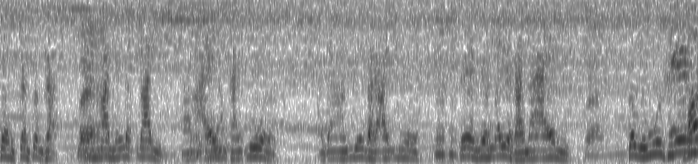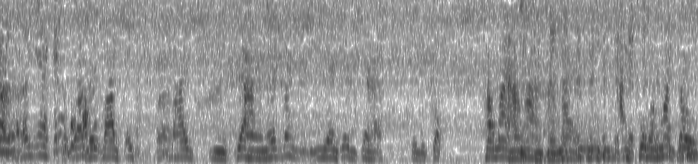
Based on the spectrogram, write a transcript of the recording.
chân chân chân chân chân mai những đất đây. Ai thằng đua người ta không biết là ai mua thế là dân ấy là thằng này tôi cũng mua xe đó đó thì bài bài xe hàng nên nó nhiên cái xe cái bị cục hôm nay hôm nay hôm phun bằng mắt tôi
